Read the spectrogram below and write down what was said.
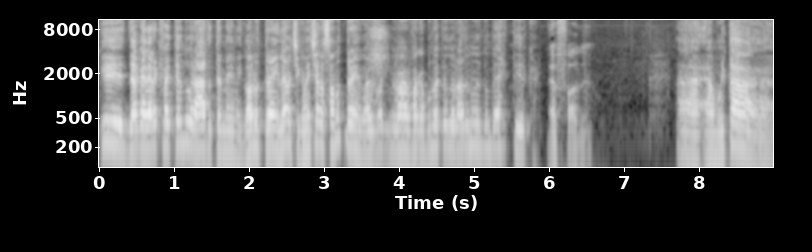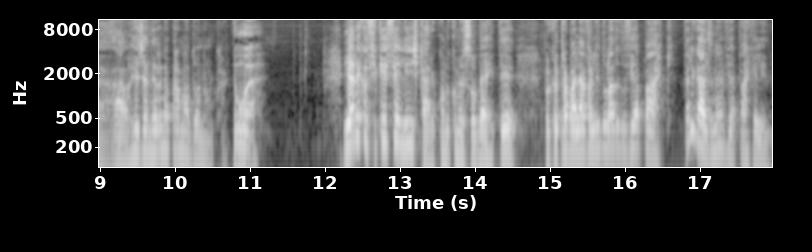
que da galera que vai pendurada também, mas igual no trem, lembra? Antigamente era só no trem, agora va- vagabundo vai pendurado no, no BRT, cara. É foda. Ah, é muita. Ah, o Rio de Janeiro não é pra amador, não, cara. Não é? E olha que eu fiquei feliz, cara, quando começou o BRT, porque eu trabalhava ali do lado do Via Parque. Tá ligado, né? Via Parque ali.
